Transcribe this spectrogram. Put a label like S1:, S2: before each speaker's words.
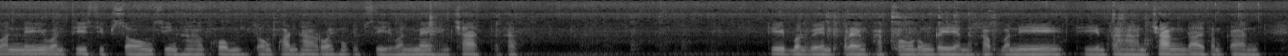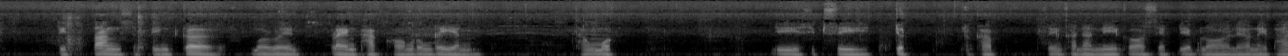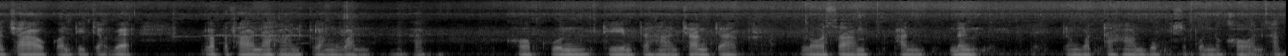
S1: วันนี้วันที่ 12 สิงหาคม 2564 วันแม่แห่งชาตินะครับ ที่บริเวณแปลงผักของโรงเรียนนะครับ วันนี้ทีมทหารช่างได้ทำการติดตั้งสปริงเกอร์ บริเวณแปลงผักของโรงเรียน ทั้งหมด 24 จุดนะครับ ซึ่งขณะนี้ก็เสร็จเรียบร้อยแล้วในภาคเช้าก่อนที่จะแวะรับประทานอาหารกลางวัน ขอบคุณทีมทหารช่างจากรอสามพันหนึ่งจังหวัดทหารบกสกลนครครับ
